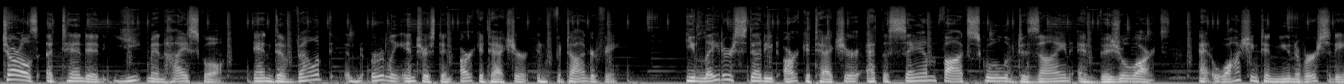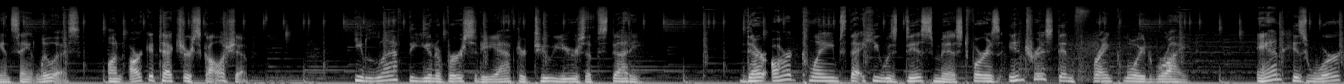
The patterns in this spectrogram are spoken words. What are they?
Charles attended Yeatman High School and developed an early interest in architecture and photography. He later studied architecture at the Sam Fox School of Design and Visual Arts at Washington University in St. Louis on architecture scholarship. He left the university after two years of study. There are claims that he was dismissed for his interest in Frank Lloyd Wright and his work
